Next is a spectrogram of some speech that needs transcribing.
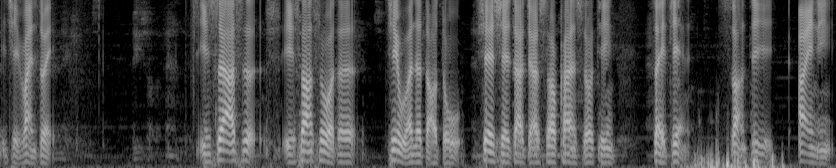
一起犯罪。以上是以上是我的经文的导读，谢谢大家收看收听，再见，上帝爱你。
